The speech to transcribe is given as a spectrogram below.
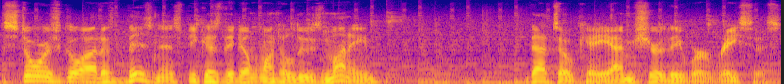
stores go out of business because they don't want to lose money, that's okay. I'm sure they were racist.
